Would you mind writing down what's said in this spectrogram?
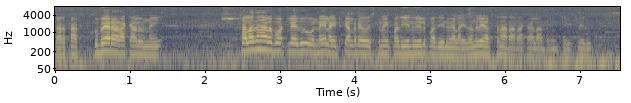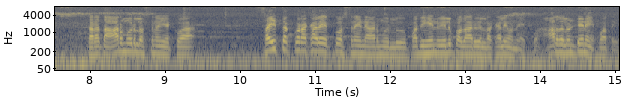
తర్వాత కుబేరా రకాలు ఉన్నాయి. చల్లదనాలు పోవట్లేదు. ఉన్నాయి లైట్ కలరే వస్తున్నాయి. పదిహేను వేలు పదిహేను వేల ఐదు వందలు వేస్తున్నారు ఆ రకాలు. అంతకుమించి చేయట్లేదు తర్వాత ఆరుమూరలు వస్తున్నాయి ఎక్కువ. సైజ్ తక్కువ రకాలే ఎక్కువ వస్తున్నాయండి ఆరుమూరులు. పదిహేను వేలు పదహారు వేల రకాలే ఉన్నాయి ఎక్కువ. ఆరుదలు ఉంటేనే పోతాయి.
